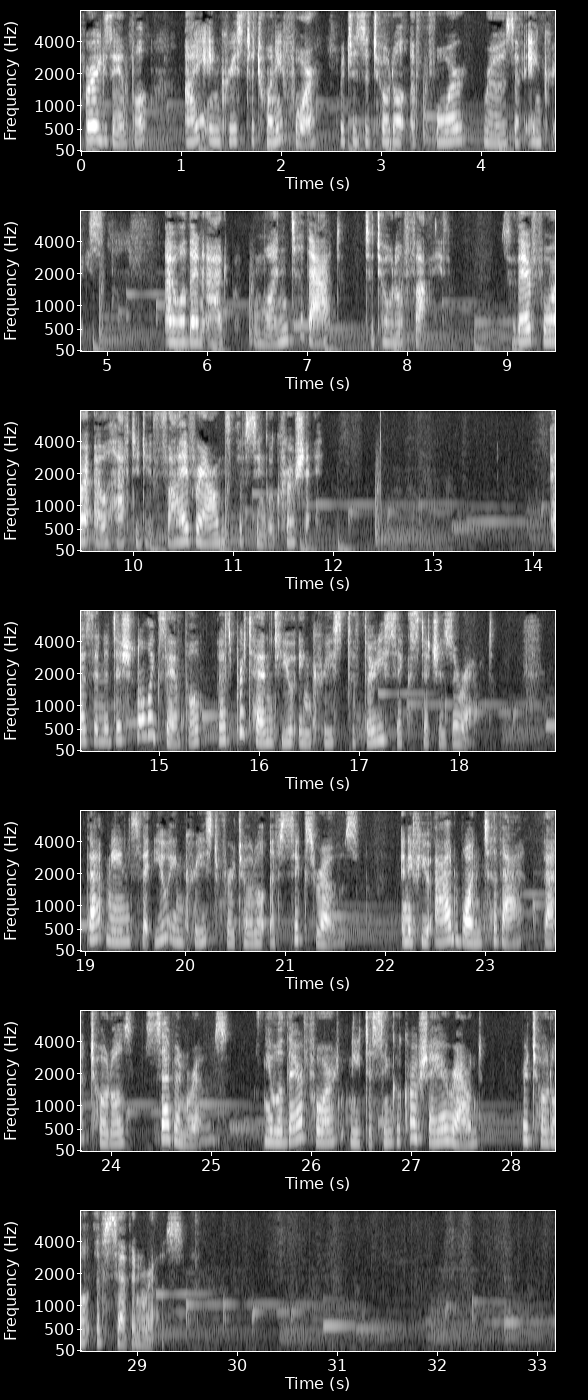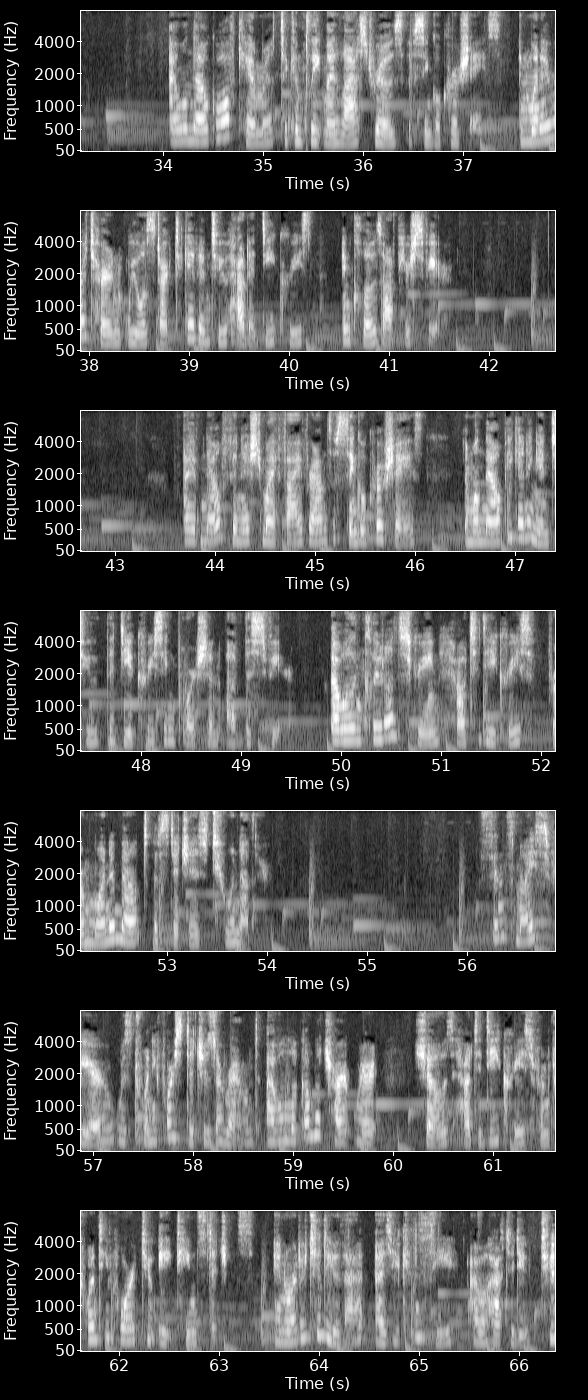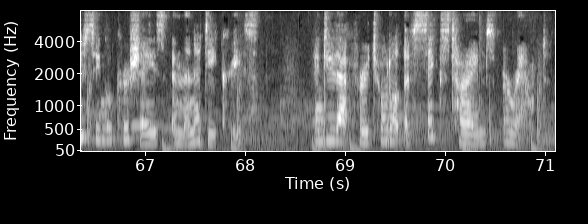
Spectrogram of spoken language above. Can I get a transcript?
For example, I increase to 24, which is a total of 4 rows of increase. I will then add 1 to that to total 5. So therefore, I will have to do 5 rounds of single crochet. As an additional example, let's pretend you increased to 36 stitches around. That means that you increased for a total of 6 rows, and if you add 1 to that, that totals 7 rows. You will therefore need to single crochet around for a total of 7 rows. I will now go off camera to complete my last rows of single crochets, and when I return we will start to get into how to decrease and close off your sphere. I have now finished my 5 rounds of single crochets and will now be getting into the decreasing portion of the sphere. I will include on screen how to decrease from one amount of stitches to another. Since my sphere was 24 stitches around, I will look on the chart where shows how to decrease from 24 to 18 stitches. In order to do that, as you can see, I will have to do two single crochets and then a decrease, and do that for a total of six times around.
